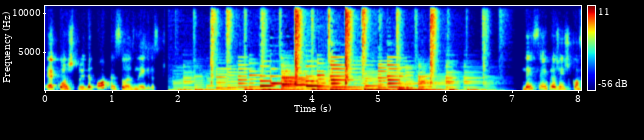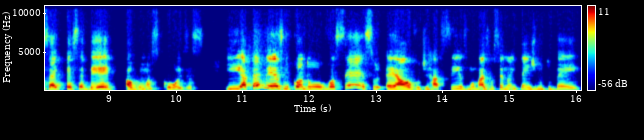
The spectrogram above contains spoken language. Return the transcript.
é, é construída por pessoas negras. nem sempre a gente consegue perceber algumas coisas. E até mesmo quando você é alvo de racismo, mas você não entende muito bem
